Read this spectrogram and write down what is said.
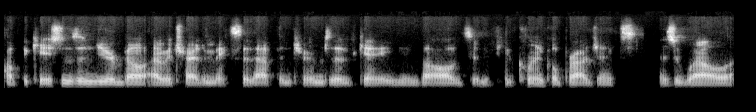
publications under your belt, I would try to mix it up in terms of getting involved in a few clinical projects, as well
